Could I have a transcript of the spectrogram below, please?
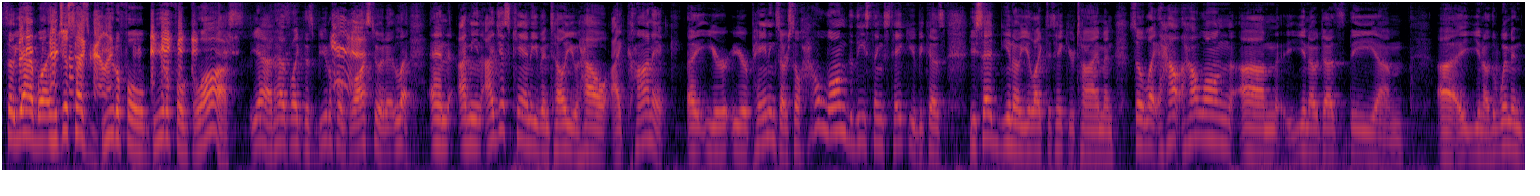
So But yeah, well, it just has acrylic. beautiful, beautiful gloss. Yeah, it has like this beautiful Yeah. gloss to it. it. And I mean, I just can't even tell you how iconic uh, your your paintings are. So how long do these things take you? Because you said you know you like to take your time, and so like how how long um, you know does the um, uh, you know the women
